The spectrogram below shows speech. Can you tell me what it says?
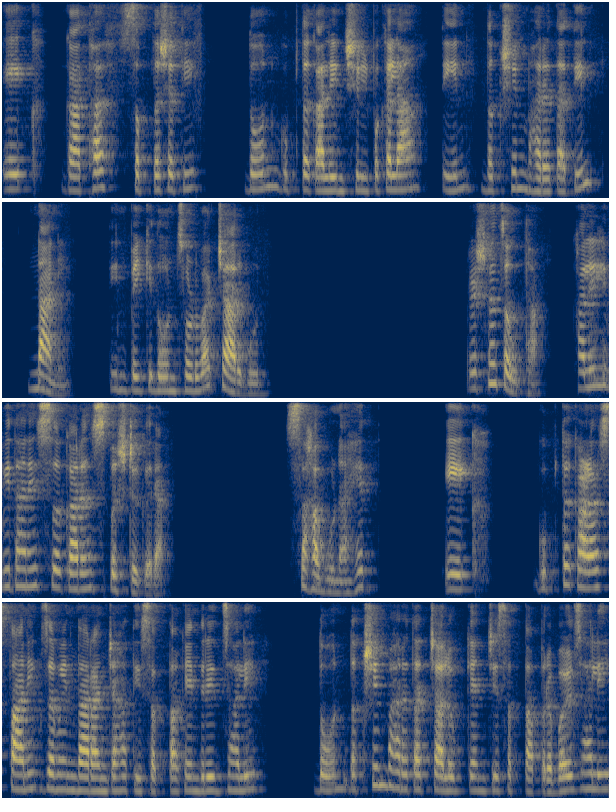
एक गाथा सप्तशती. दोन गुप्तकालीन शिल्पकला तीन दक्षिण भारतातील नाणी तीनपैकी दोन सोडवा चार गुण. प्रश्न चौथा खालील विधाने सकारण स्पष्ट करा. सहा गुण आहेत. एक गुप्त काळात स्थानिक जमीनदारांच्या हाती सत्ता केंद्रित झाली. दोन दक्षिण भारतात चालुक्यांची सत्ता प्रबळ झाली.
